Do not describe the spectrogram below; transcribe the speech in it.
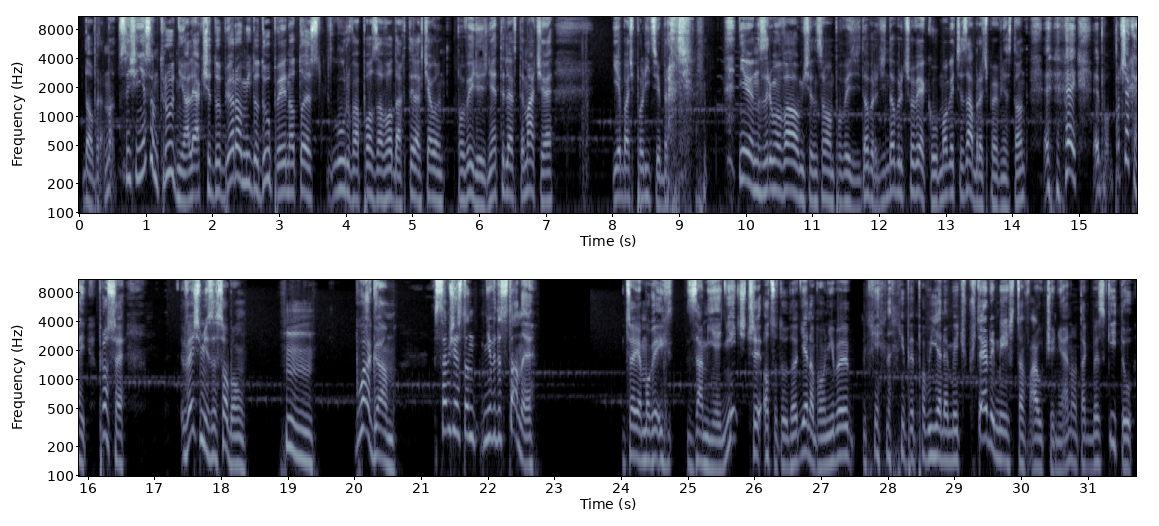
Dobra, no w sensie nie są trudni, ale jak się dobiorą mi do dupy, no to jest kurwa po zawodach, tyle chciałem powiedzieć, nie? Tyle w temacie. Jebać policję, bracie. nie wiem, no zrymowało mi się, no co mam powiedzieć. Dobra, dzień dobry człowieku, mogę cię zabrać pewnie stąd. E, hej, e, po, poczekaj, proszę. Weź mnie ze sobą. Hmm, błagam. Sam się stąd nie wydostanę. I co, ja mogę ich zamienić? Czy o co tu? No nie no, bo niby, nie, no, niby powinienem mieć cztery miejsca w aucie, nie? No tak bez kitu.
